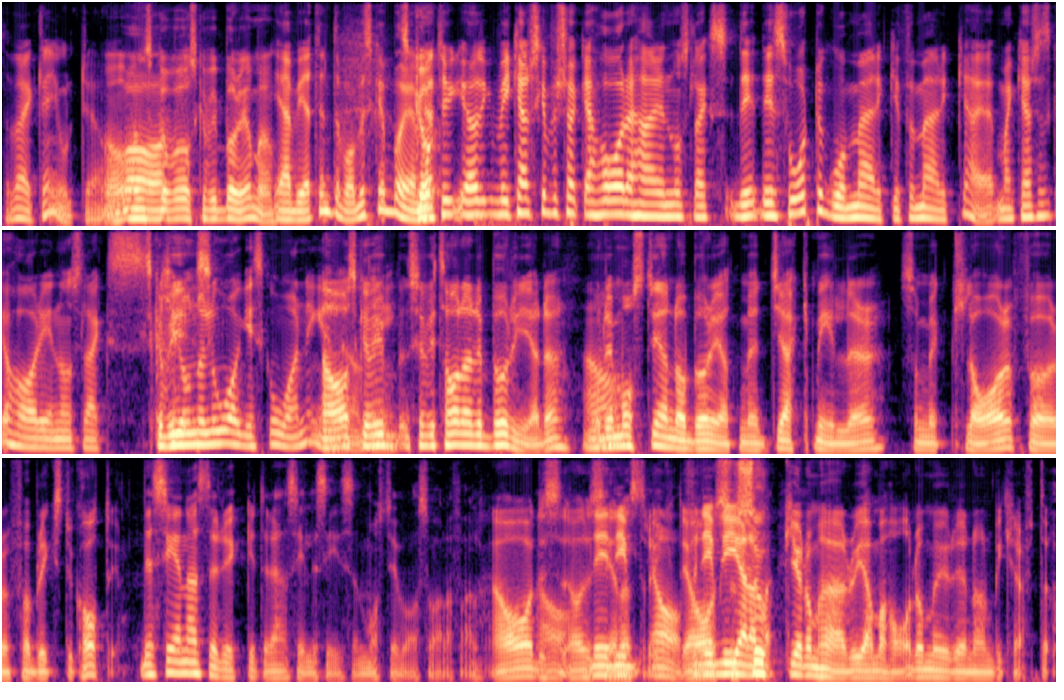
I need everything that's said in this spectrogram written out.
Det har verkligen gjort det. Och Ja, vad- ska, vad ska vi börja med? Jag vet inte vad vi ska börja Ska- med. Tycker, jag, vi kanske ska försöka ha det här i någon slags... Det, det är svårt att gå märke för märke här. Man kanske ska ha det i någon slags Ska vi- kronologisk ordning eller Ja, ska någonting. vi, ska vi ta där det började? Ja. Och det måste ju ändå ha börjat med Jack Miller som är klar för Fabriks Ducati. Det senaste rycket i den här silly season måste ju vara så i alla fall. Ja, det, Ja, ja, det, det- senaste för Ja, det blir fall- Suzuki de här och Yamaha, de är ju redan bekräftade.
